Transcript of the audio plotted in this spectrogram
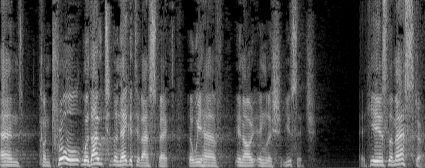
and control without the negative aspect that we have in our English usage. He is the master.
